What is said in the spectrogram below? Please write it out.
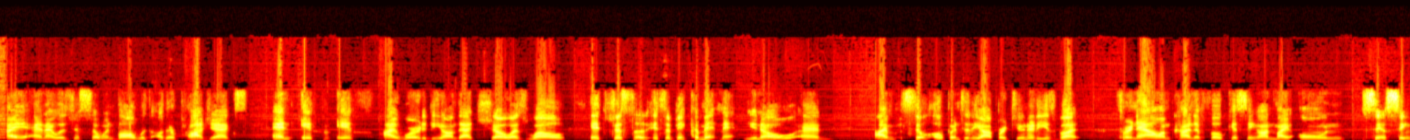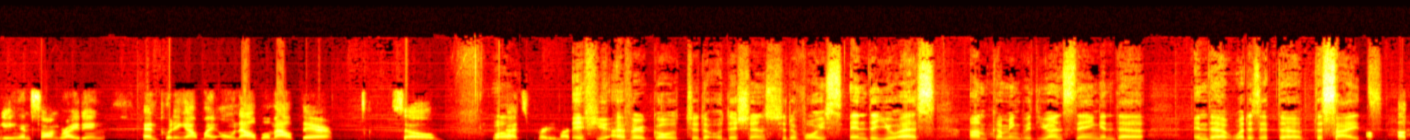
I, and I was just so involved with other projects. And if if I were to be on that show as well, it's just a, it's a big commitment, you know. And I'm still open to the opportunities, but for now, I'm kind of focusing on my own singing and songwriting and putting out my own album out there. So well, that's pretty much. If you ever go to the auditions to The Voice in the U.S., I'm coming with you and staying in the in the what is it the the sides. Uh, uh,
